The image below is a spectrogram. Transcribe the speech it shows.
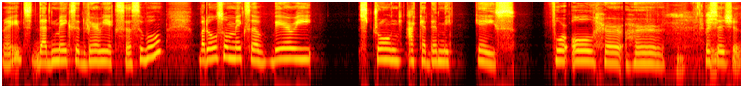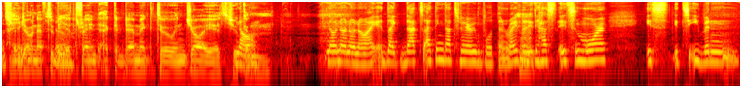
right? That makes it very accessible, but also makes a very strong academic case for all her her positions. You, right? don't have to so. be a trained academic to enjoy it. You no. can. No, no, no, no. I like that's. I think that's very important, right? Hmm. That it has. It's more. It's it's even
